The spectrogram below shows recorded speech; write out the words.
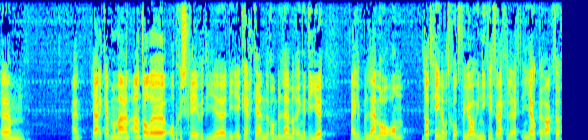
Um, en ja, ik heb me maar een aantal uh, opgeschreven die, uh, die ik herkende van belemmeringen, die je eigenlijk belemmeren om datgene wat God voor jou uniek heeft weggelegd in jouw karakter,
